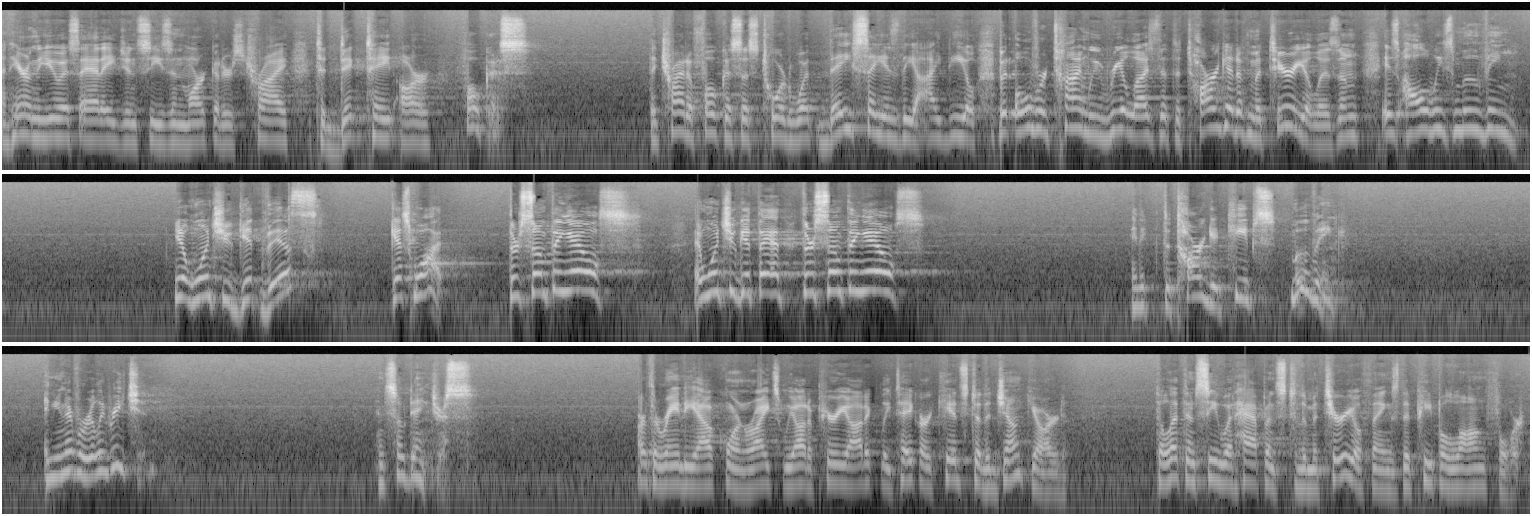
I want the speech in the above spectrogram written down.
And here in the U.S. ad agencies and marketers try to dictate our focus. They try to focus us toward what they say is the ideal. But over time, we realize that the target of materialism is always moving. You know, once you get this, guess what? There's something else. And once you get that, there's something else. And it, the target keeps moving. And you never really reach it. And so dangerous. Author Randy Alcorn writes We ought to periodically take our kids to the junkyard to let them see what happens to the material things that people long for.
